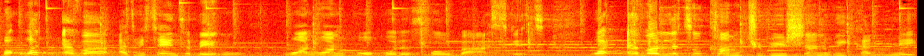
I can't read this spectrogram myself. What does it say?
But whatever, as we say in Tobago, one, one cocoa is full basket. Whatever little contribution we can make,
